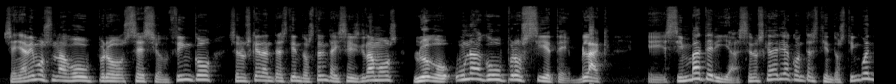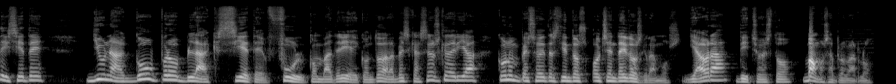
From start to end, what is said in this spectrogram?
Si añadimos una GoPro Session 5, se nos queda en 336 gramos. Luego una GoPro 7 Black eh, sin batería se nos quedaría con 357 y una GoPro Black 7 full con batería y con toda la pesca se nos quedaría con un peso de 382 gramos. Y ahora, dicho esto, vamos a probarlo.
